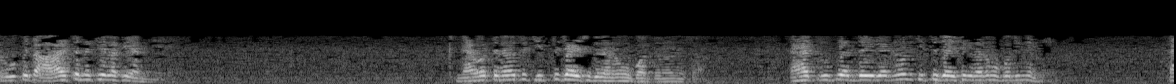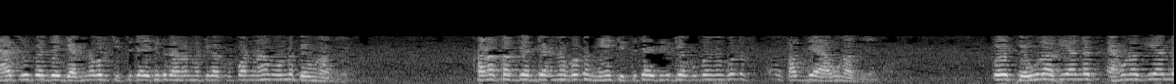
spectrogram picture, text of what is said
රූපෙට ආයතන කියලා කියන්නේ. නැවත නැවත චිත්තජයසික ධර්ම උපදින නිසා. ඇහැට රූපයක් දෙය ගැටෙනකොට චිත්තජයසික ධර්ම උපදින්නේ නැහැ. ඇහැට රූපයක් දෙය ගැටෙනකොට චිත්තජයසික ධර්ම ටිකක් උපන්නාම ඔන්න පෙවුනා කියනවා කන සද්දයක් ගැටෙනකොට මේ චිත්තජයසික ටිකක් උපදිනකොට සද්දය ඇහුණා කියනවා ඔය පෙවුනා කියන්නත් ඇහුණා කියන්නත්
